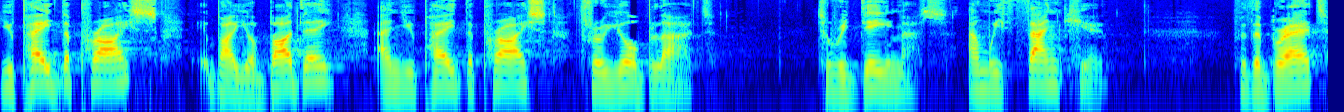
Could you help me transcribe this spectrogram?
You paid the price by your body and you paid the price through your blood to redeem us. And we thank you for the bread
